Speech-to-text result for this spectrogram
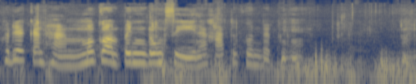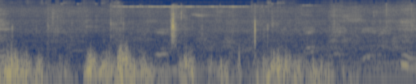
เขาเรียกกันหามเมื่อก่อนเป็นโรงสีนะคะ ทุกคนแบบนี้อืมอืม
